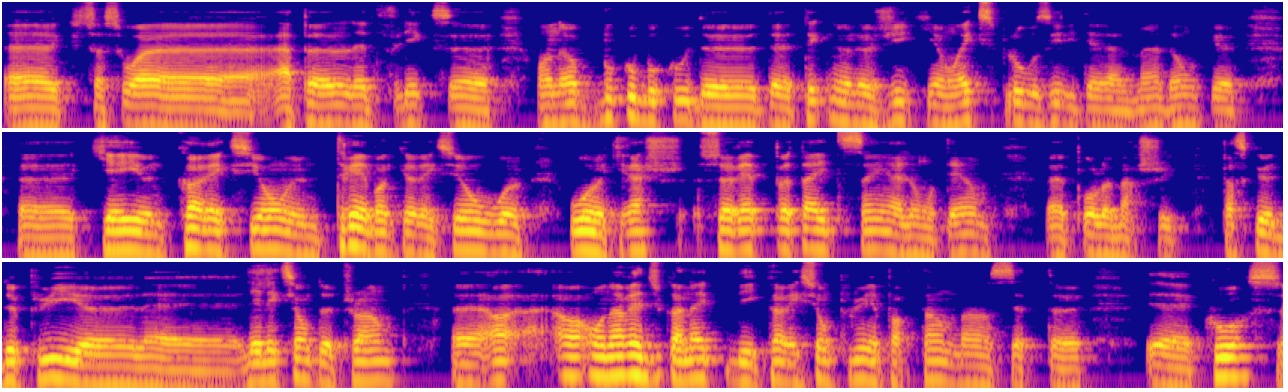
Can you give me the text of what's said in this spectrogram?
que ce soit Apple, Netflix, on a beaucoup, beaucoup de, technologies qui ont explosé littéralement. Donc, qu'il y ait une correction, une très bonne correction ou un, ou un crash serait peut-être sain à long terme pour le marché. Parce que depuis l'élection de Trump, euh, on aurait dû connaître des corrections plus importantes dans cette euh, euh, course,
